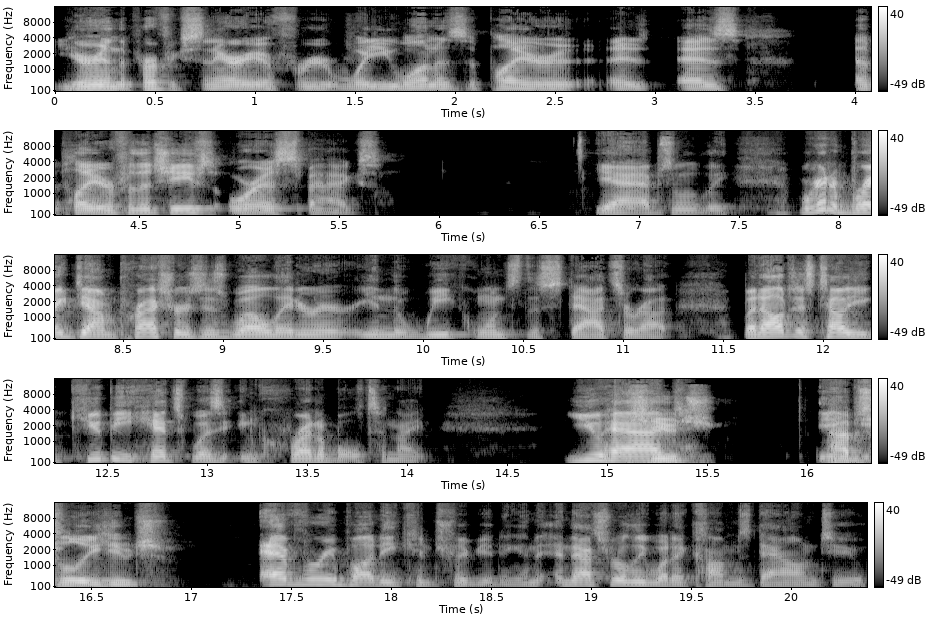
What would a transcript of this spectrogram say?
you're in the perfect scenario for what you want as a player, as, as a player for the Chiefs or as Spags. Yeah, absolutely. We're going to break down pressures as well later in the week once the stats are out. But I'll just tell you, QB hits was incredible tonight. You had huge, absolutely huge. Everybody contributing, and, and that's really what it comes down to.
